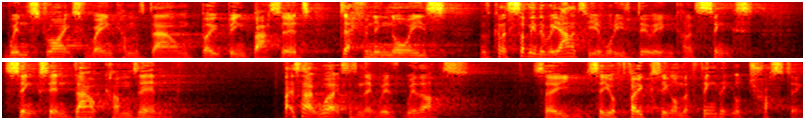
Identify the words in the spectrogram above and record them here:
Wind strikes, rain comes down, boat being battered, deafening noise. There's kind of suddenly the reality of what he's doing kind of sinks sinks in, doubt comes in. That's how it works, isn't it, with, with us? So, so you're focusing on the thing that you're trusting,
